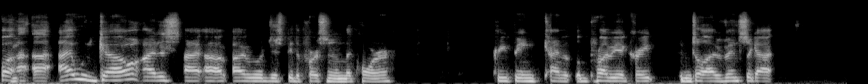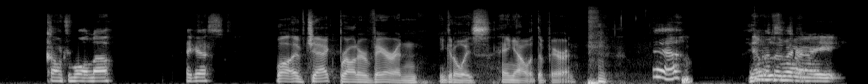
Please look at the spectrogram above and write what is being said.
but I, I, I would go. I just. I, I. I would just be the person in the corner, creeping, kind of probably a creep until I eventually got comfortable enough. I guess. Well, if Jack brought her varren, you could always hang out with the varren. Yeah. That was why I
